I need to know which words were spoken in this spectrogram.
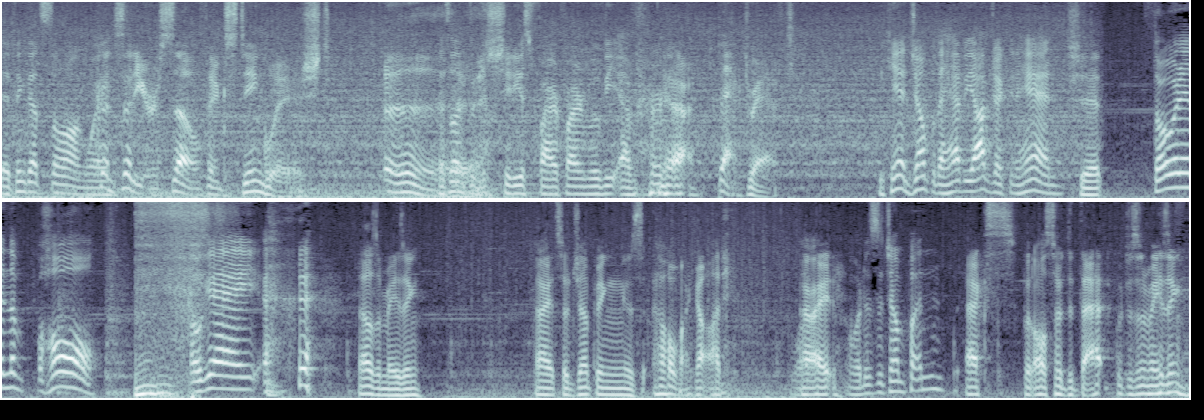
Yeah, I think that's the wrong way. Consider yourself extinguished. That's like the shittiest firefighter movie ever. Yeah, backdraft. You can't jump with a heavy object in hand. Shit, Throw it in the hole. okay. that was amazing. All right, so jumping is. Oh my god. All right, What is the jump button? X, but also did that, which was amazing.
